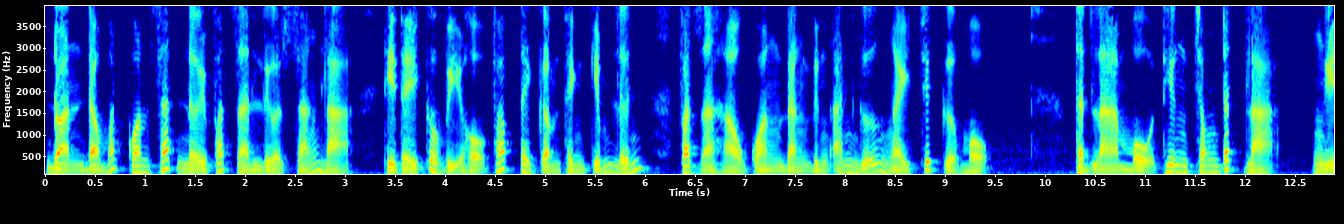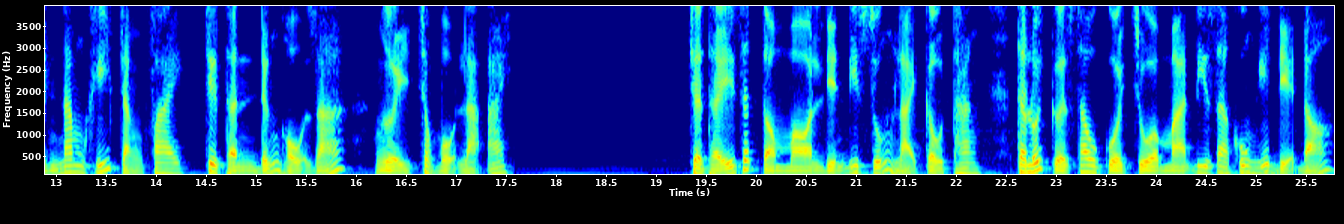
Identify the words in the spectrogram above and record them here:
Đoạn đảo mắt quan sát nơi phát ra lửa sáng lạ thì thấy có vị hộ pháp tay cầm thanh kiếm lớn phát ra hào quang đang đứng án ngữ ngay trước cửa mộ. Thật là mộ thiêng trong đất lạ, nghìn năm khí chẳng phai, chư thần đứng hộ giá, người trong mộ là ai? Chờ thấy rất tò mò liền đi xuống lại cầu thang, theo lối cửa sau của chùa mà đi ra khu nghĩa địa đó.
